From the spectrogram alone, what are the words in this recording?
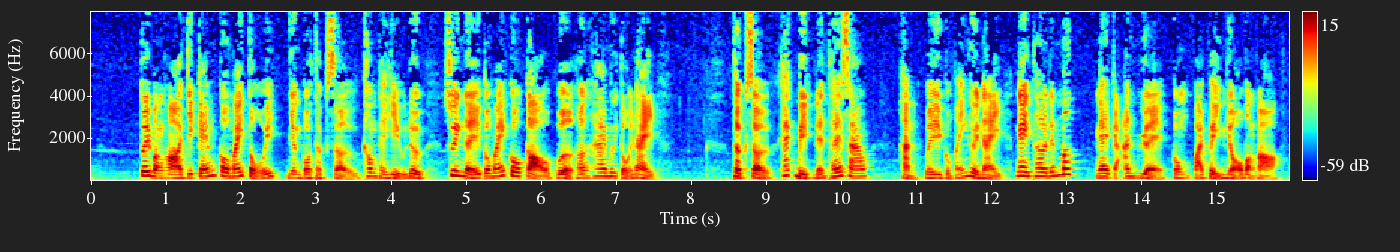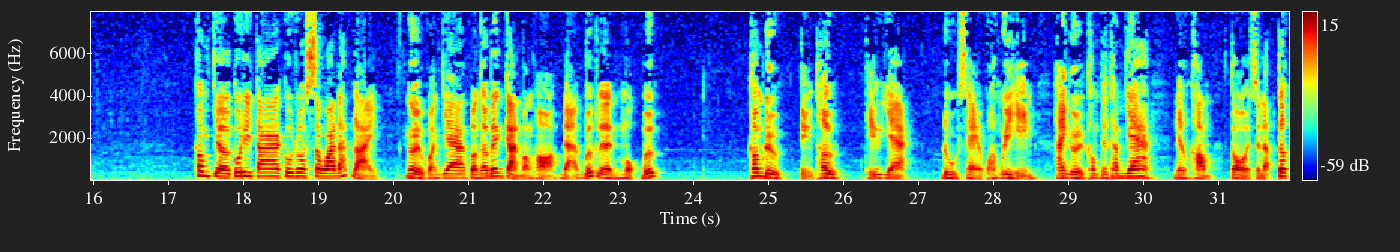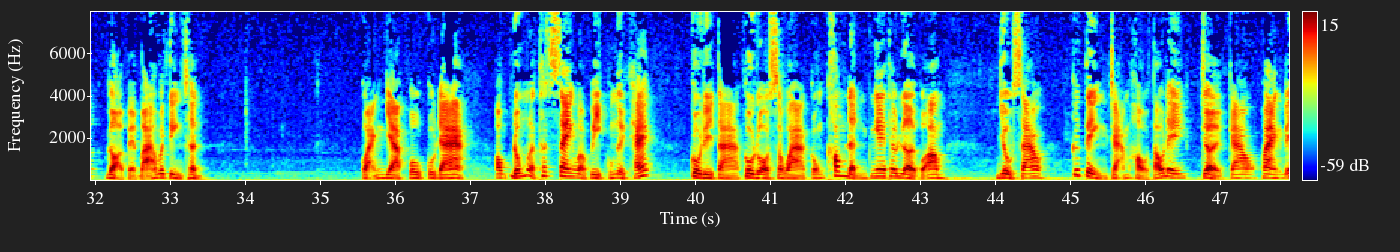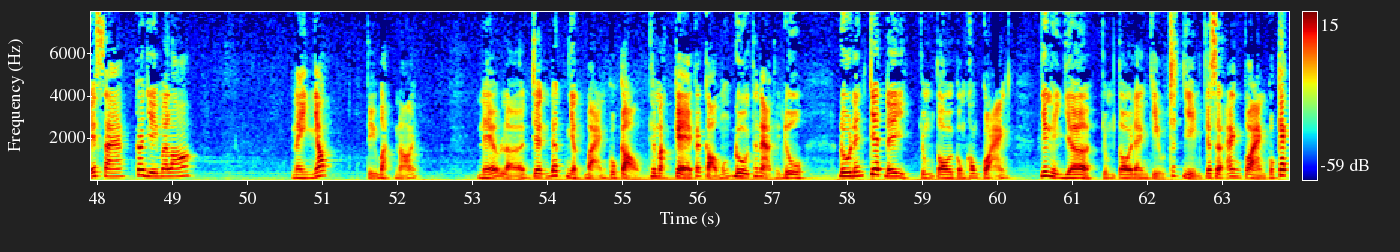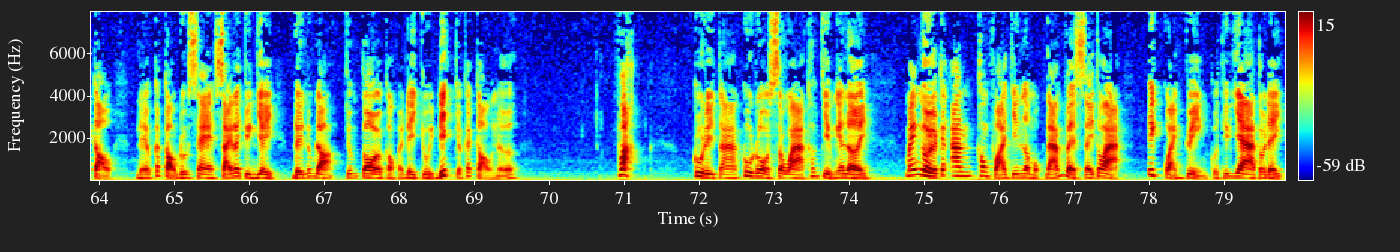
Tuy bọn họ chỉ kém cô mấy tuổi, nhưng cô thật sự không thể hiểu được suy nghĩ của mấy cô cậu vừa hơn 20 tuổi này. Thực sự khác biệt đến thế sao? Hành vi của mấy người này ngây thơ đến mức ngay cả anh Duệ cũng phải phỉ nhổ bọn họ. Không chờ Kurita Kurosawa đáp lại, người quản gia vẫn ở bên cạnh bọn họ đã bước lên một bước. Không được, tiểu thư, thiếu gia, đua xe quá nguy hiểm, hai người không thể tham gia, nếu không tôi sẽ lập tức gọi về báo với tiên sinh. Quản gia Fukuda, ông đúng là thích xen vào việc của người khác. Kurita Kurosawa cũng không định nghe theo lời của ông. Dù sao, cứ tiền trảm hậu tấu đi, trời cao, hoàng đế xa, có gì mà lo. Này nhóc, Tiểu Bạch nói, nếu là ở trên đất Nhật Bản của cậu, thì mặc kệ các cậu muốn đua thế nào thì đua. Đua đến chết đi, chúng tôi cũng không quản. Nhưng hiện giờ, chúng tôi đang chịu trách nhiệm cho sự an toàn của các cậu. Nếu các cậu đua xe xảy ra chuyện gì, đến lúc đó chúng tôi còn phải đi chùi đít cho các cậu nữa. Fuck! Kurita Kurosawa không chịu nghe lời. Mấy người các anh không phải chỉ là một đám về sĩ thôi à. Ít quản chuyện của thiếu gia tôi đi.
